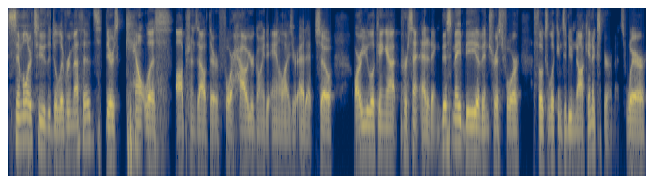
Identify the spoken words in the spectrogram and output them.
similar to the delivery methods, there's countless options out there for how you're going to analyze your edit. So are you looking at percent editing? This may be of interest for folks looking to do knock in experiments where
